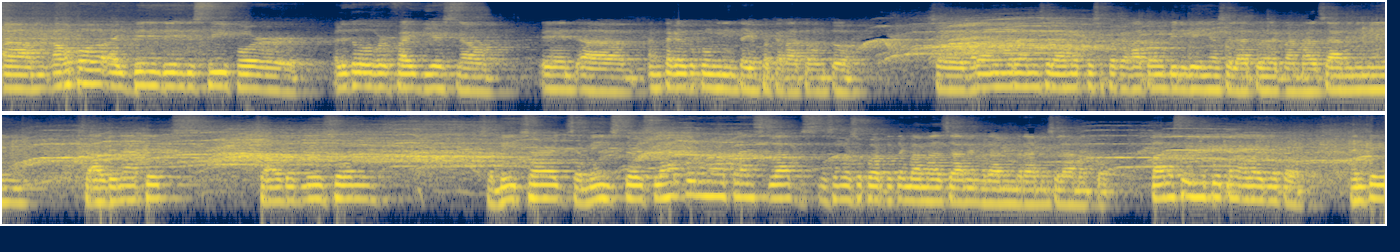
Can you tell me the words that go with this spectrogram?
Um, ako po, I've been in the industry for a little over five years now. And um, ang tagal ko pong hinintay yung pagkakataon to. So maraming maraming salamat po sa pagkakataon binigay niyo sa lahat po na nagmamahal sa amin ni Maine, sa Aldenatics, sa Aldab Nation, sa Maychard, sa Mainsters, lahat po ng mga fans clubs na sumusuporta at nagmamahal sa amin, maraming maraming salamat po. Para sa inyo po itong award na to. And kay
